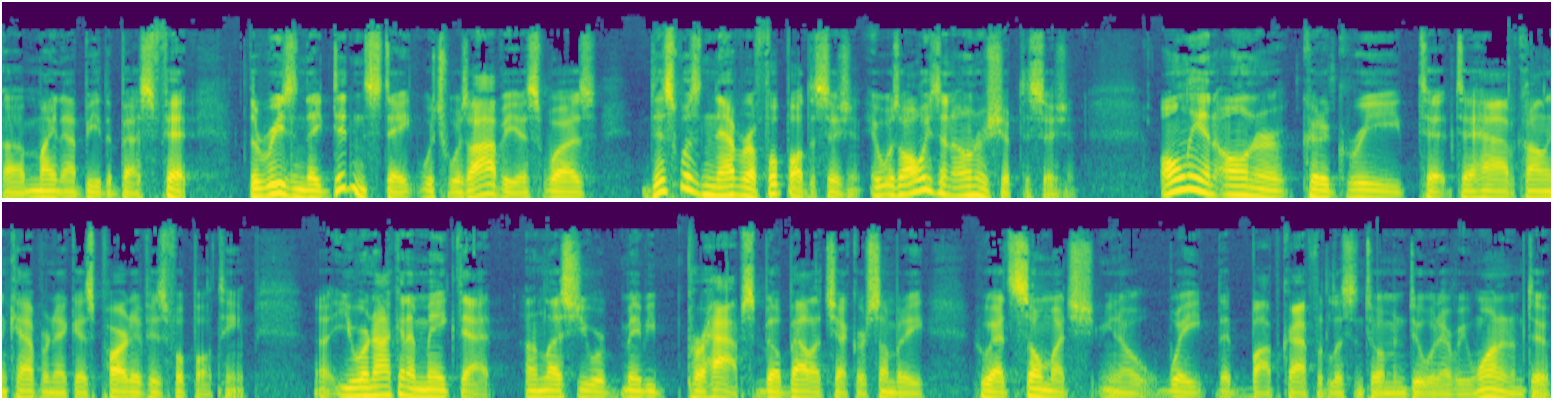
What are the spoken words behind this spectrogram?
uh, might not be the best fit. The reason they didn't state, which was obvious, was this was never a football decision. It was always an ownership decision. Only an owner could agree to, to have Colin Kaepernick as part of his football team. Uh, you were not going to make that unless you were maybe perhaps Bill Belichick or somebody who had so much you know weight that Bob Kraft would listen to him and do whatever he wanted him to.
